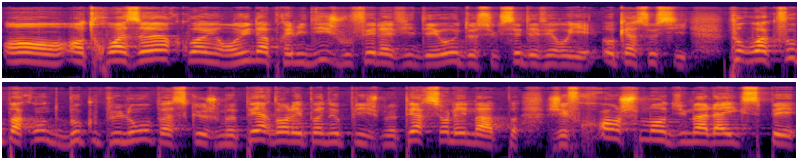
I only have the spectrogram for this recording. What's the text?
En, trois heures, quoi, en une après-midi, je vous fais la vidéo de succès déverrouillé. Aucun souci. Pour Wakfu, par contre, beaucoup plus long parce que je me perds dans les panoplies, je me perds sur les maps. J'ai franchement du mal à XP.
